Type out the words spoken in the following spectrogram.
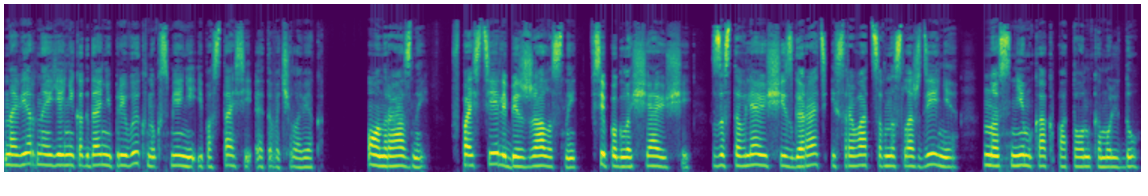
Наверное, я никогда не привыкну к смене ипостасей этого человека. Он разный, в постели безжалостный, всепоглощающий, заставляющий сгорать и срываться в наслаждение, но с ним как по тонкому льду.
